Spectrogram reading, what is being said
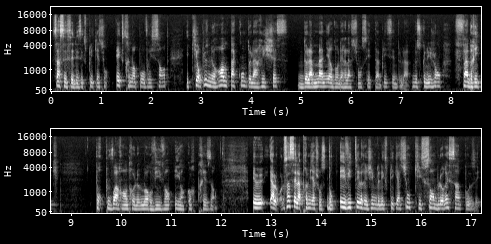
Ça, c'est des explications extrêmement pauvrissantes et qui en plus ne rendent pas compte de la richesse de la manière dont les relations s'établissent et de, ce que les gens fabriquent pour pouvoir rendre le mort vivant et encore présent. Et alors, ça, c'est la première chose. Donc, éviter le régime de l'explication qui semblerait s'imposer.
